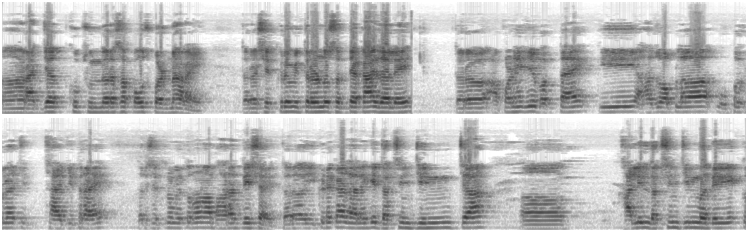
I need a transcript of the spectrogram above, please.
राज्यात खूप सुंदर असा पाऊस पडणार आहे. तर शेतकरी मित्रांनो सध्या काय झालंय? तर आपण हे जे बघताय की हा जो आपला उपग्रह चि- छायाचित्र आहे तर शेतकरी मित्रांनो हा भारत देश आहे. तर इकडे काय झालंय की दक्षिण चीनच्या खालील दक्षिण चीनमध्ये एक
